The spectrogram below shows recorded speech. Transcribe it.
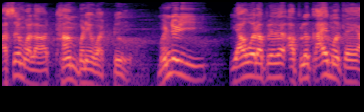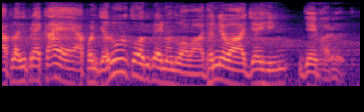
असं मला ठामपणे वाटतं. मंडळी यावर आपल्याला आपलं काय मत आहे आपला अभिप्राय काय आहे आपण जरूर तो अभिप्राय नोंदवावा. धन्यवाद. जय हिंद. जय भारत.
